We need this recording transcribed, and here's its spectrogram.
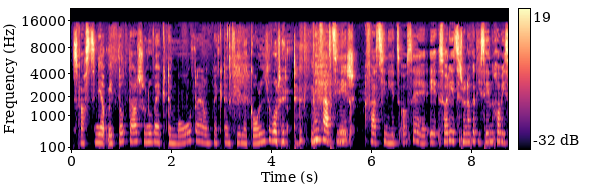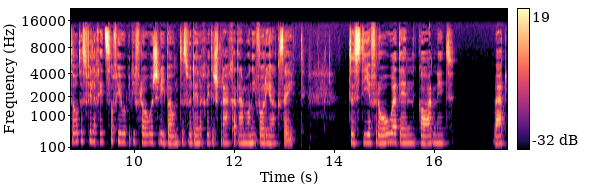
Das fasziniert mich total schon nur wegen der Mode und wegen dem vielen Gold, wo dort Mich fasziniert fasziniert es auch sehr. Ich, sorry, jetzt ist mir noch in den Sinn gekommen, wieso das vielleicht jetzt so viel über die Frauen schreiben. Und das würde eigentlich widersprechen dem, was ich vorhin gesagt habe. Dass die Frauen dann gar nicht wert,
